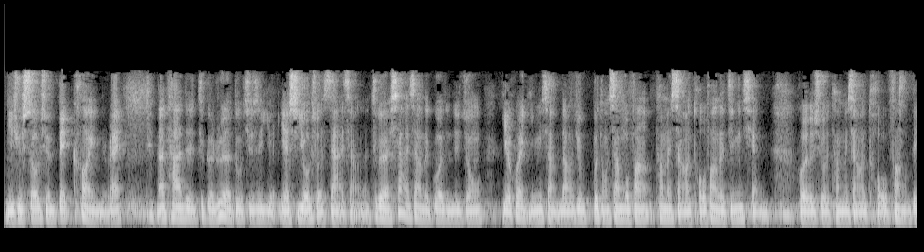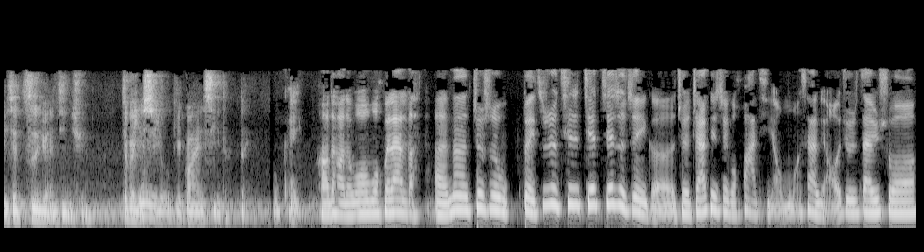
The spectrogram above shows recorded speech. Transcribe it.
你去搜寻 Bitcoin，right？那它的这个热度其实也也是有所下降的。这个下降的过程之中，也会影响到就不同项目方他们想要投放的金钱，或者说他们想要投放的一些资源进去。这个也是有点关系的，对。OK，好的好的，我我回来了，呃，那就是对，就是其实接接着这个就 Jackie 这个话题啊，我们往下聊，就是在于说，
